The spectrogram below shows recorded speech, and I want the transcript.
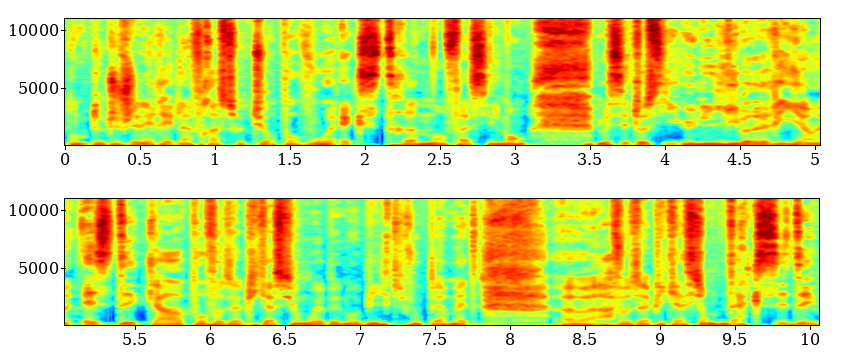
Donc de générer de l'infrastructure pour vous extrêmement facilement. Mais c'est aussi une librairie, un SDK pour vos applications web et mobiles qui vous permettent euh, à vos applications d'accéder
